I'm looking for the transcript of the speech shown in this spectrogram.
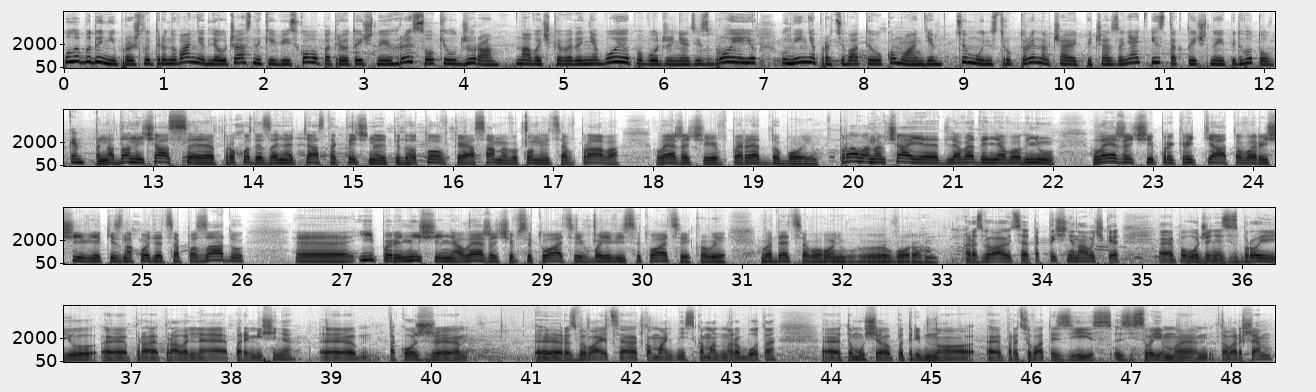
У Лебедині пройшли тренування для учасників військово-патріотичної гри Сокіл Джура, навички ведення бою, поводження зі зброєю, уміння працювати у команді. Цьому інструктори навчають під час занять із тактичної підготовки. На даний час е, проходить заняття з тактичної підготовки, а саме виконується вправа, лежачи вперед до бою. Вправа навчає для ведення вогню лежачи, прикриття товаришів, які знаходяться позаду, і переміщення лежачи в ситуації, в бойовій ситуації, коли ведеться вогонь е, ворогом. Розвиваються тактичні навички, е, поводження зі зброєю, е, правильне переміщення. Е, Також е, е, розвивається командність, командна робота, е, тому що потрібно е, працювати зі, зі своїм е, товаришем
